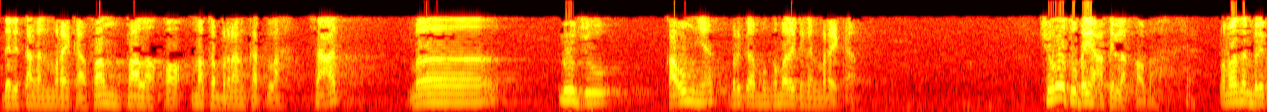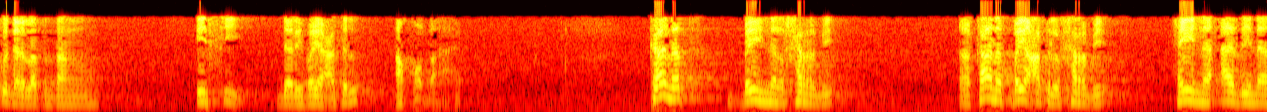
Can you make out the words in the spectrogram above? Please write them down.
dari tangan mereka. Fantalaqa. Maka berangkatlah Sa'ad menuju kaumnya bergabung kembali dengan mereka. Syurutu bayatil aqabah. Pembahasan berikutnya adalah tentang isi dari bayatil aqabah. Kanat bainal harbi kanat bayatil harbi hina adina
